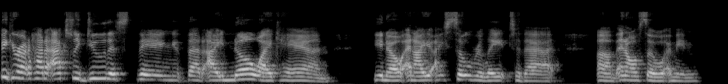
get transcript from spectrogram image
figure out how to actually do this thing that I know I can, you know, and I I so relate to that. Um, and also, I mean,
